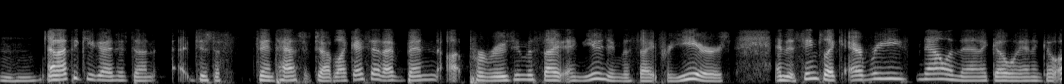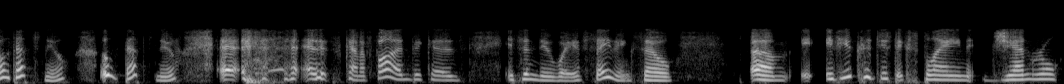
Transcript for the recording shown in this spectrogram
Mm-hmm. And I think you guys have done uh, just a fantastic job. Like I said, I've been uh, perusing the site and using the site for years, and it seems like every now and then I go in and go, "Oh, that's new. Oh, that's new," and it's kind of fun because it's a new way of saving. So, um, if you could just explain general,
